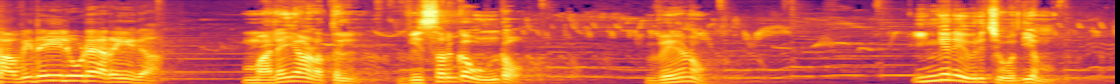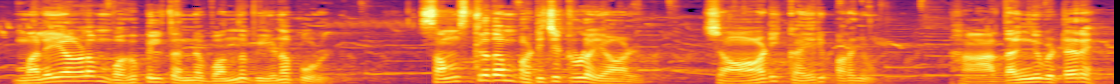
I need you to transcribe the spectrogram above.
കവിതയിലൂടെ അറിയുക. മലയാളത്തിൽ വിസർഗം ഉണ്ടോ വേണോ? ഇങ്ങനെ ഒരു ചോദ്യം മലയാളം വകുപ്പിൽ തന്നെ വന്നു വീണപ്പോൾ സംസ്കൃതം പഠിച്ചിട്ടുള്ളയാൾ ചാടിക്കയറി പറഞ്ഞു അതങ്ങ് വിട്ടേരെ.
